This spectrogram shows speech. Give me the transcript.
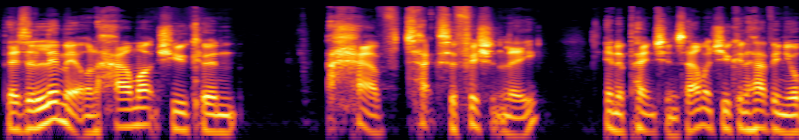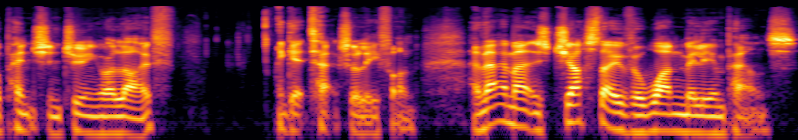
there's a limit on how much you can have tax efficiently in a pension. So how much you can have in your pension during your life and get tax relief on. And that amount is just over one million pounds.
